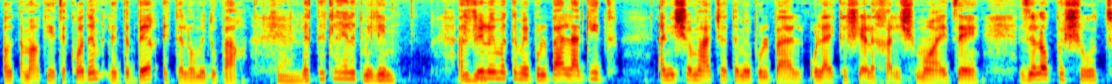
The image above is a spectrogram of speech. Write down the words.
עוד אמרתי את זה קודם, לדבר את הלא מדובר. כן. לתת לילד מילים. אפילו אם אתה מבולבל להגיד, אני שומעת שאתה מבולבל, אולי קשה לך לשמוע את זה, זה לא פשוט,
